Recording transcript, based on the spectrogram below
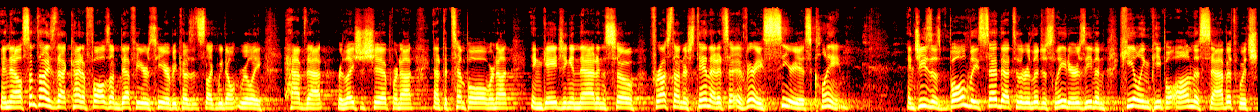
And now sometimes that kind of falls on deaf ears here because it's like we don't really have that relationship. We're not at the temple. We're not engaging in that. And so for us to understand that, it's a, very serious claim. And Jesus boldly said that to the religious leaders, even healing people on the Sabbath, which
